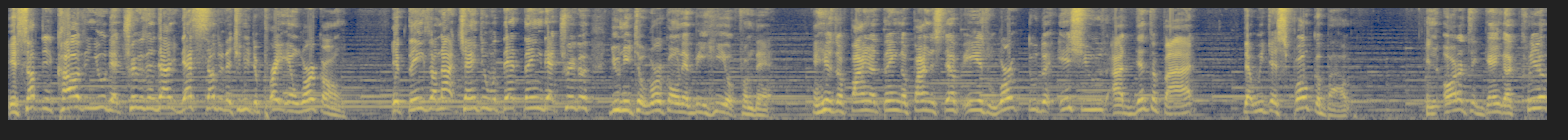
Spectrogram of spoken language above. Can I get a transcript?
If something causing you that triggers it down, that's something that you need to pray and work on. If things are not changing with that thing that trigger, you need to work on and be healed from that. And here's the final thing, the final step is work through the issues identified that we just spoke about in order to gain a clear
